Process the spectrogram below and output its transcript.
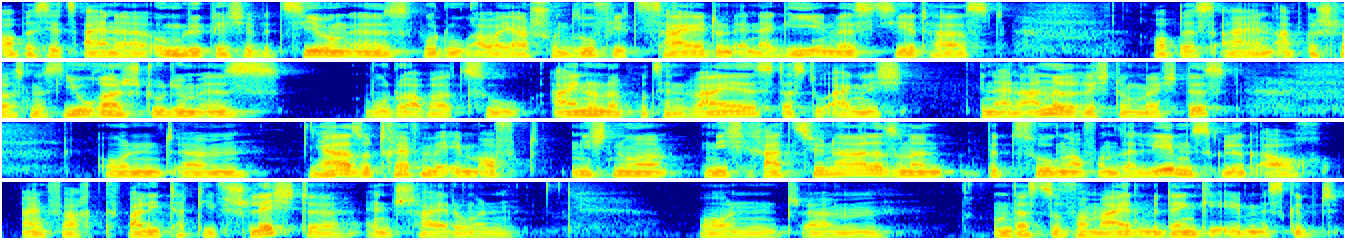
Ob es jetzt eine unglückliche Beziehung ist, wo du aber ja schon so viel Zeit und Energie investiert hast, ob es ein abgeschlossenes Jurastudium ist, wo du aber zu 100% weißt, dass du eigentlich in eine andere Richtung möchtest. Und ähm, ja, so treffen wir eben oft nicht nur nicht rationale, sondern bezogen auf unser Lebensglück auch einfach qualitativ schlechte Entscheidungen. Und ähm, um das zu vermeiden, bedenke eben, es gibt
